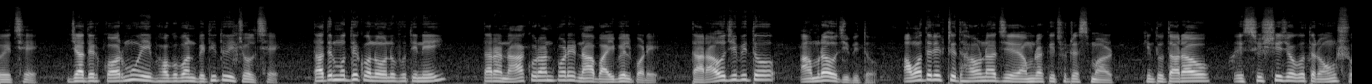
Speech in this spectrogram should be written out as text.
রয়েছে, যাদের কর্ম এই ভগবান ব্যতীতই চলছে। তাদের মধ্যে কোনো অনুভূতি নেই, তারা না কোরআন পড়ে, না বাইবেল পড়ে। তারাও জীবিত, আমরাও জীবিত। আমাদের একটি ধারণা যে আমরা কিছুটা স্মার্ট কিন্তু তারাও এই সৃষ্টি জগতের অংশ।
